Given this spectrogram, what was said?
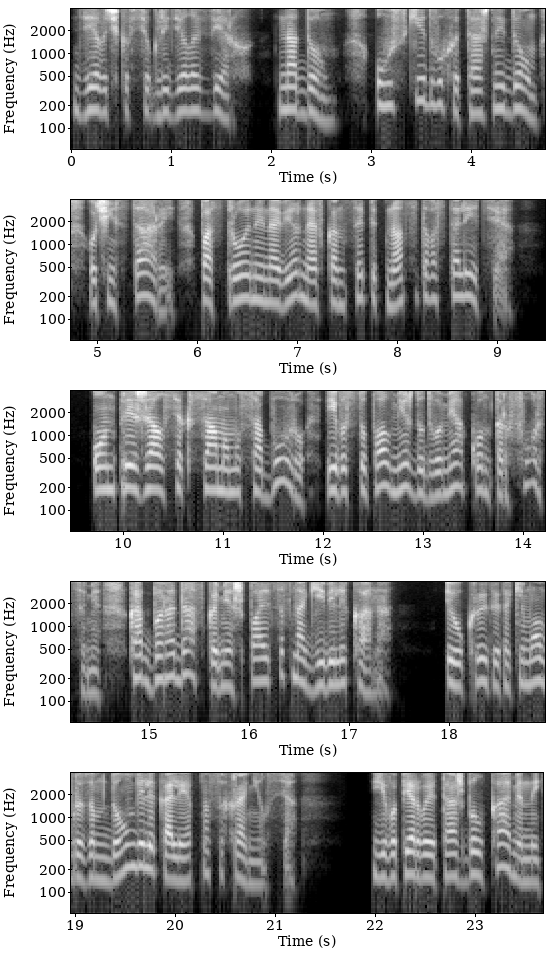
Девочка все глядела вверх, на дом. Узкий двухэтажный дом, очень старый, построенный, наверное, в конце пятнадцатого столетия. Он прижался к самому собору и выступал между двумя контрфорсами, как бородавка меж пальцев ноги великана. И укрытый таким образом дом великолепно сохранился. Его первый этаж был каменный,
